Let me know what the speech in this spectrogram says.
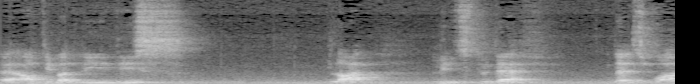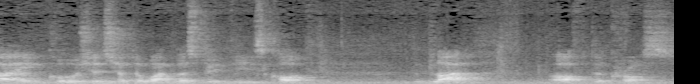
And ultimately, this blood leads to death. That's why in Colossians chapter 1, verse 20 is called the blood of the cross.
